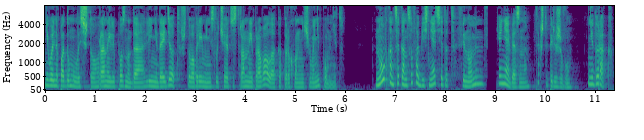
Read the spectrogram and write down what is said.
Невольно подумалось, что рано или поздно до Ли не дойдет, что во времени случаются странные провалы, о которых он ничего не помнит. Ну, в конце концов, объяснять этот феномен я не обязана, так что переживу. Не дурак,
